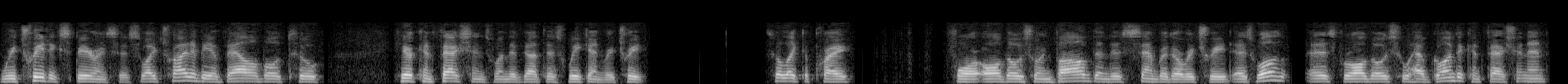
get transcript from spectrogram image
retreat experiences. So I try to be available to hear confessions when they've got this weekend retreat. So I'd like to pray for all those who are involved in this Sembrador retreat, as well as for all those who have gone to confession and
